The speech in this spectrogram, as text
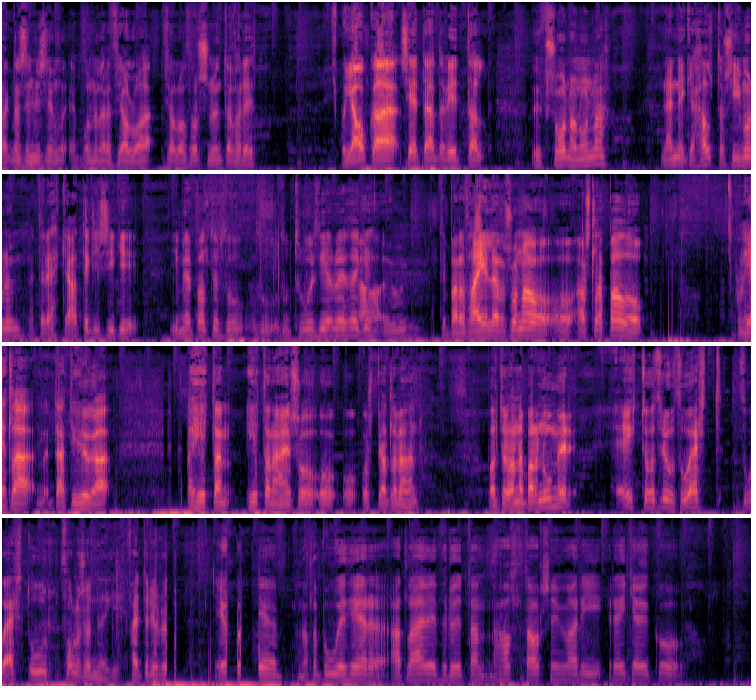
Ragnarsinni sem er búin að vera að þjálfa, þjálfa Þórsun undanfarið. Og ég ákveði að setja þetta viðtal upp svona núna. Nenni ekki að halda á símanum. Þetta er ekki aðdeglisíki í með Baldur. Þú, þú, þú trúir því alveg það ekki? Já, jú. þetta er bara þægilega svona og, og afslappað og þannig ég ætla dætt í huga að hitta hann, hitta hann aðeins og, og, og, spjalla með hann. Baldur hann er bara númer 1 og 3 þú ert, þú ert úr Þólasöndið ekki? Fættur í raun Jú, ég hef náttúrulega búið hér alla efi fyrir utan halvt ár sem ég var í Reykjavík og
